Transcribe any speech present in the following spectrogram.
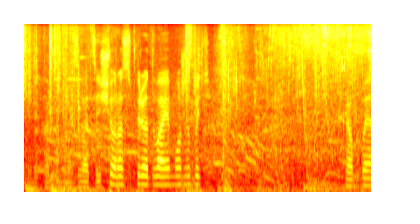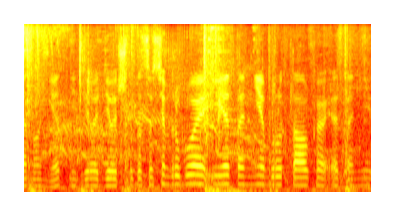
Или как он называется. Еще раз вперед, два, и может быть... КБ, но нет, не делать, делать что-то совсем другое. И это не бруталка, это не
